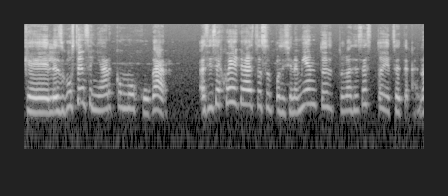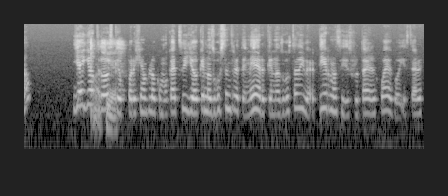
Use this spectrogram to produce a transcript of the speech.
que les gusta enseñar cómo jugar. Así se juega, esto es su posicionamiento, tú haces esto y etcétera, ¿no? Y hay otros que, por ejemplo, como Katsu y yo, que nos gusta entretener, que nos gusta divertirnos y disfrutar del juego y estar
